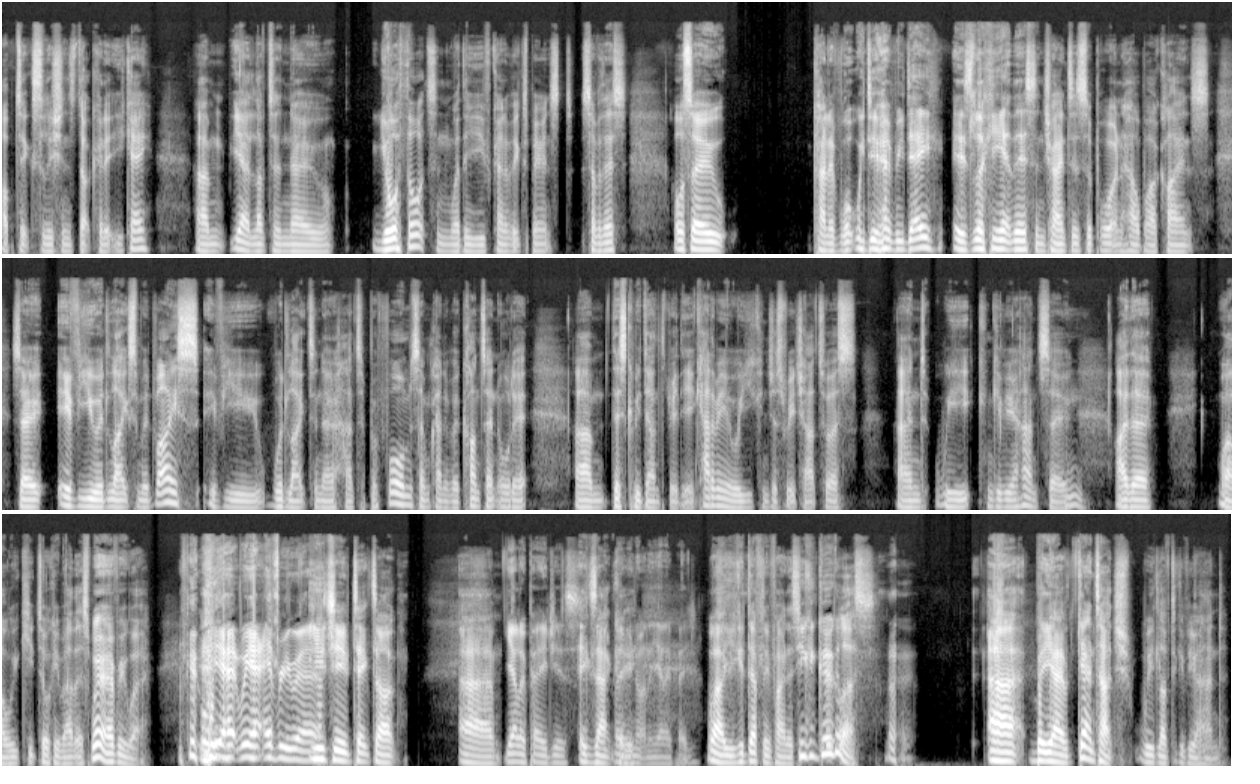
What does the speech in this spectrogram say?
optixsolutions.co.uk. Um, yeah, I'd love to know your thoughts and whether you've kind of experienced some of this. Also, kind of what we do every day is looking at this and trying to support and help our clients. So, if you would like some advice, if you would like to know how to perform some kind of a content audit, um, this could be done through the academy, or you can just reach out to us and we can give you a hand. So, Mm. either, well, we keep talking about this, we're everywhere we are we are everywhere YouTube, TikTok. Um, yellow pages exactly. maybe not in the yellow pages Well, you could definitely find us. You can Google us. uh, but yeah, get in touch. We'd love to give you a hand.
